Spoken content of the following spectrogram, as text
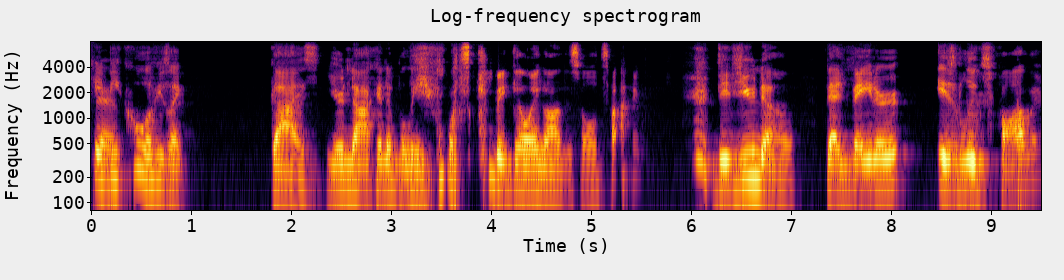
It'd be cool if he's like, guys, you're not gonna believe what's been going on this whole time. Did you know that Vader is Luke's father?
